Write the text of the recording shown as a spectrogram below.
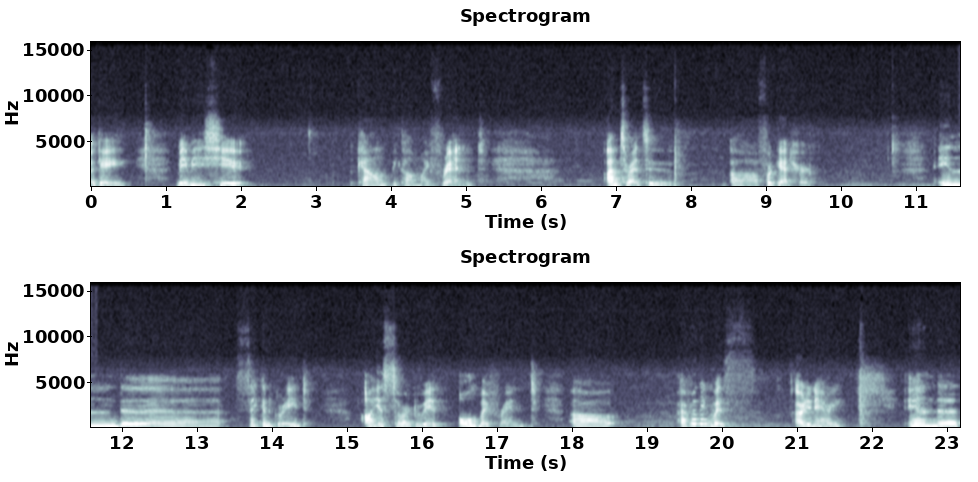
okay, maybe she can't become my friend. I'm trying to uh, forget her. In the second grade, I started with all my friends. Uh, everything was ordinary. In the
